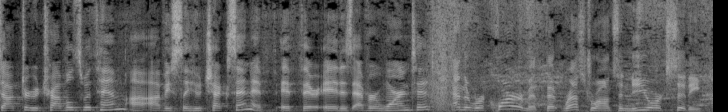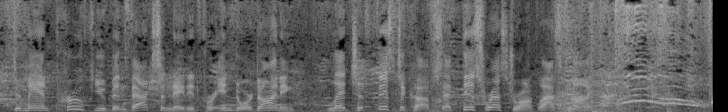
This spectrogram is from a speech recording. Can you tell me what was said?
doctor who travels with him, uh, obviously, who checks in if, if there, it is ever warranted. And the requirement that restaurants in New York City demand proof you've been vaccinated for indoor dining led to fisticuffs at this restaurant last night.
